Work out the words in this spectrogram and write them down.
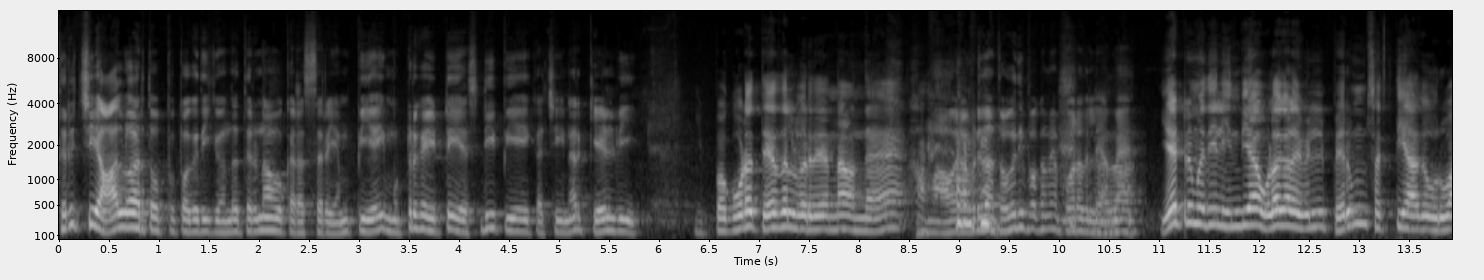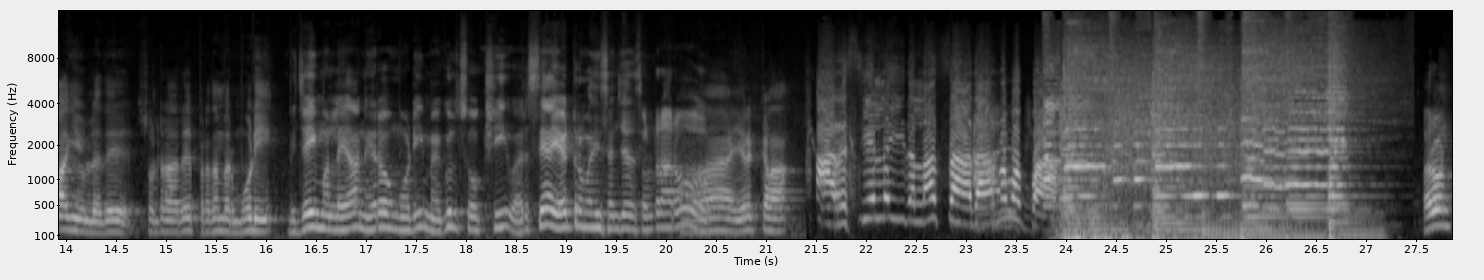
திருச்சி ஆழ்வார்தோப்பு பகுதிக்கு வந்த திருநாவுக்கரசர் எம்பியை முற்றுகையிட்டு எஸ்டிபிஐ கட்சியினர் கேள்வி. இப்போ கூட தேர்தல் வருதுன்னு தான் வந்தேன். ஆமா அவர் அப்படிதான். தொகுதி பக்கமே போறது இல்லையாமே ஏற்றுமதியில் இந்தியா உலகளவில் பெரும் சக்தியாக உருவாகியுள்ளது சொல்றாரு பிரதமர் மோடி. விஜய் மல்லையா நீரவ் மோடி மெகுல் சோக்ஷி வரிசையா ஏற்றுமதி செஞ்சது சொல்றாரோ? ஆ, இருக்கலாம். அரசியல்ல இதெல்லாம் சாதாரணமாப்பா. அருண்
